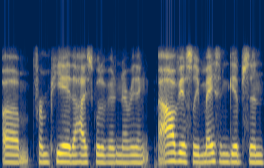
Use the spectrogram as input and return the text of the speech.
Um, from PA, the high school division, and everything. Obviously Mason Gibson,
